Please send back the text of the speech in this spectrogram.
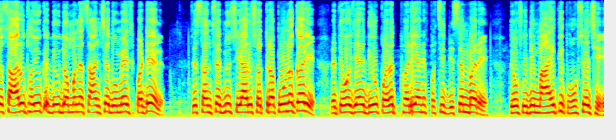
તો સારું થયું કે દીવ દમણના સાંસદ ઉમેશ પટેલ, જે સંસદનું શિયાળુ સત્ર પૂર્ણ કરી અને તેઓ જ્યારે દીવ પરત ફર્યા અને પચીસ ડિસેમ્બરે તેઓ સુધી માહિતી પહોંચે છે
